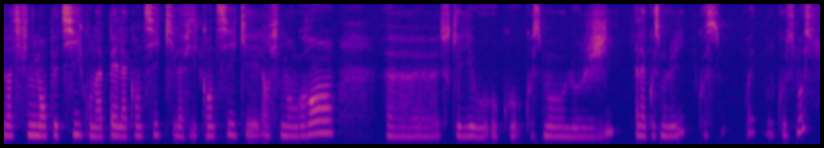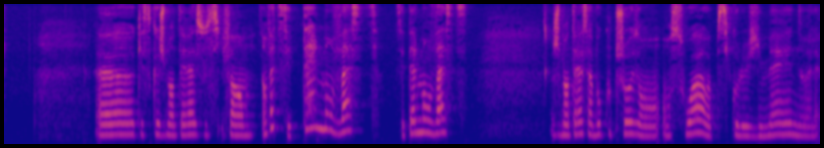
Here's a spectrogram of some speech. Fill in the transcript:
l'infiniment petit qu'on appelle la quantique, la physique quantique et l'infiniment grand, tout ce qui est lié au, cosmologie, à la cosmologie, au cosmos, euh, qu'est-ce que je m'intéresse aussi? Enfin, en fait, c'est tellement vaste. C'est tellement vaste. Je m'intéresse à beaucoup de choses en, soi, à la psychologie humaine,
